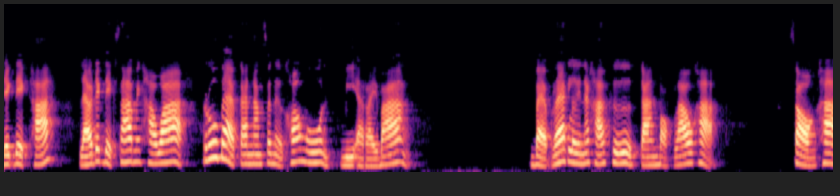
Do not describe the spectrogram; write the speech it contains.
เด็กๆ คะ แล้วเด็กๆ ทราบไหมคะว่า รูปแบบการนำเสนอข้อมูลมีอะไรบ้าง แบบแรกเลยนะคะคือการบอกเล่าค่ะ 2. ค่ะ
